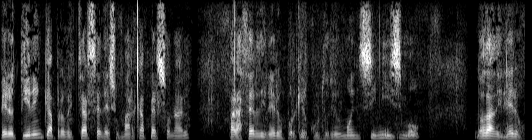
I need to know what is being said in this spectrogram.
pero tienen que aprovecharse de su marca personal para hacer dinero, porque el culturismo en sí mismo no da dinero.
